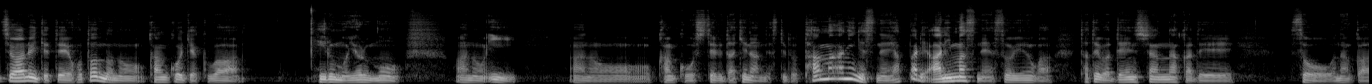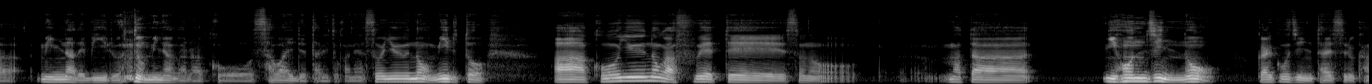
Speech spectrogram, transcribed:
道を歩いててほとんどの観光客は昼も夜もあのいいあの観光してるだけなんですけどたまにですねやっぱりありますねそういうのが例えば電車の中でそうなんかみんなでビールを飲みながらこう騒いでたりとかねそういうのを見るとああこういうのが増えてそのまた日本人の外国人に対する考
